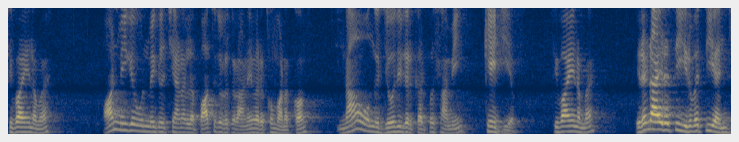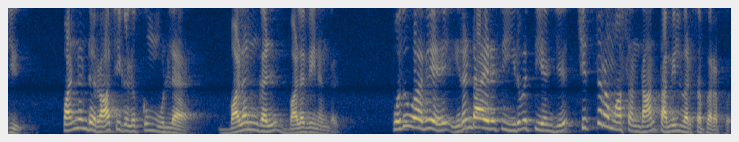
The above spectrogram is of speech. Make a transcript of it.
சிவாய் நம்ம ஆன்மீக உண்மைகள் சேனலில் பார்த்துக்கிட்டு இருக்கிற அனைவருக்கும் வணக்கம். நான் உங்கள் ஜோதிடர் கருப்பசாமி கேஜிஎஃப் சிவாய் நம்ம இரண்டாயிரத்தி இருபத்தி அஞ்சு. பன்னெண்டு ராசிகளுக்கும் உள்ள பலன்கள் பலவீனங்கள். பொதுவாகவே இரண்டாயிரத்தி இருபத்தி அஞ்சு சித்திர மாதம்தான் தமிழ் வருஷப்பிறப்பு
